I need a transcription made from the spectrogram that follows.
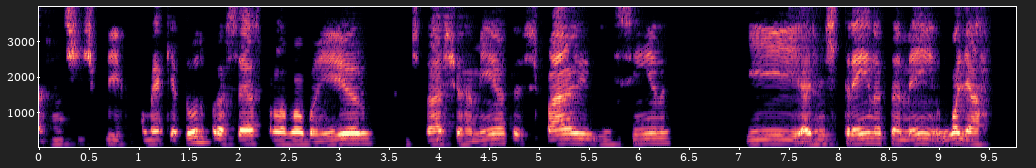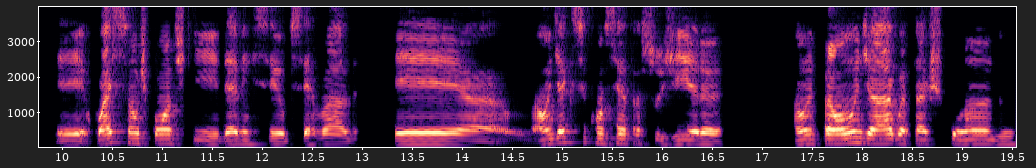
a gente explica como é que é todo o processo para lavar o banheiro, a gente dá as ferramentas, faz, ensina e a gente treina também o olhar. É, quais são os pontos que devem ser observados? É, onde é que se concentra a sujeira? Para onde a água está escoando?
